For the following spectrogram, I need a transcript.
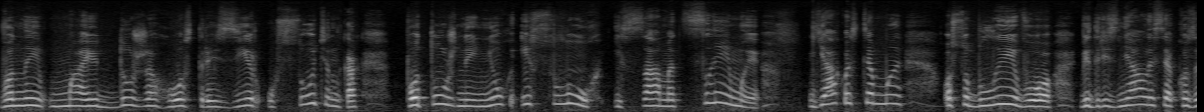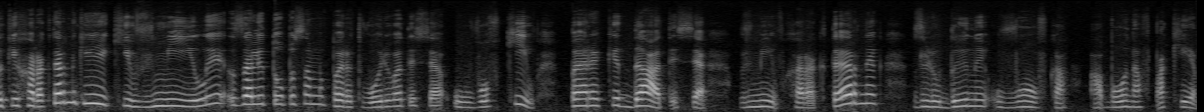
Вони мають дуже гострий зір у сутінках, потужний нюх і слух. І саме цими якостями особливо відрізнялися козаки-характерники, які вміли за літописами перетворюватися у вовків, перекидатися вмів характерник з людини у вовка або навпаки.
